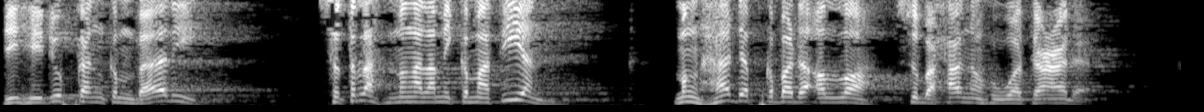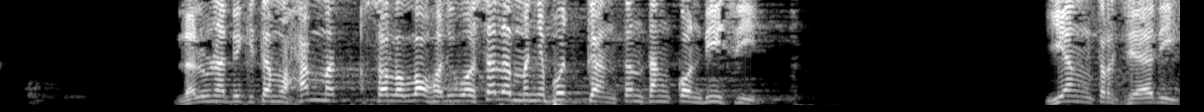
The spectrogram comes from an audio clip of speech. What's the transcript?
dihidupkan kembali setelah mengalami kematian menghadap kepada Allah Subhanahu wa taala. Lalu nabi kita Muhammad sallallahu alaihi wasallam menyebutkan tentang kondisi yang terjadi.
